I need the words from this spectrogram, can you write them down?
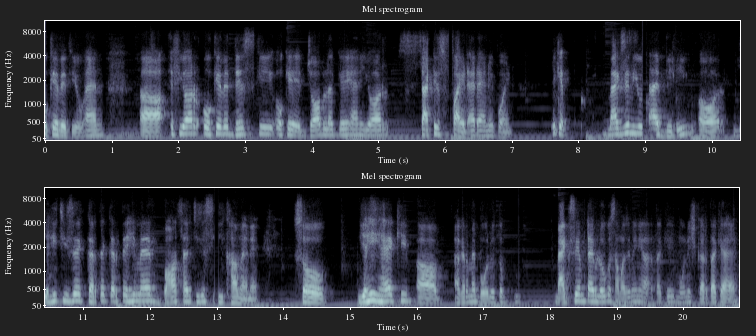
okay with you and if you are okay with this कि ओके जॉब लग गई and you are satisfied at any point ठीक है? मैक्सिम यू आई बिलीव और यही चीज़ें करते करते ही मैं बहुत सारी चीज़ें सीखा मैंने। सो so, यही है कि आ, अगर मैं बोलूँ तो मैक्सिमम टाइम लोगों को समझ में नहीं आता कि मोनिश करता क्या है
